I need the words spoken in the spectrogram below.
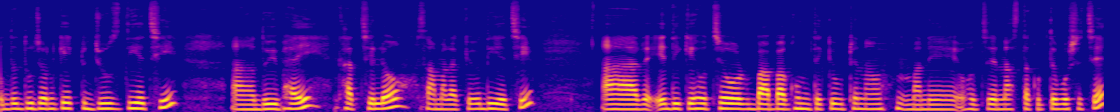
ওদের দুজনকে একটু জুস দিয়েছি দুই ভাই খাচ্ছিল, সামারাকেও দিয়েছি। আর এদিকে হচ্ছে ওর বাবা ঘুম থেকে উঠে না মানে হচ্ছে নাস্তা করতে বসেছে।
